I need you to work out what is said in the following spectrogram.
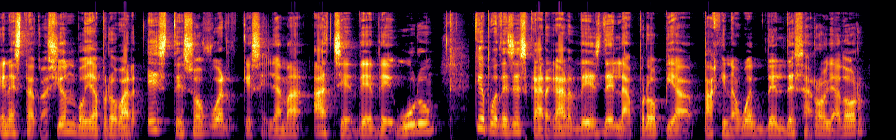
En esta ocasión voy a probar este software que se llama HDD Guru, que puedes descargar desde la propia página web del desarrollador,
